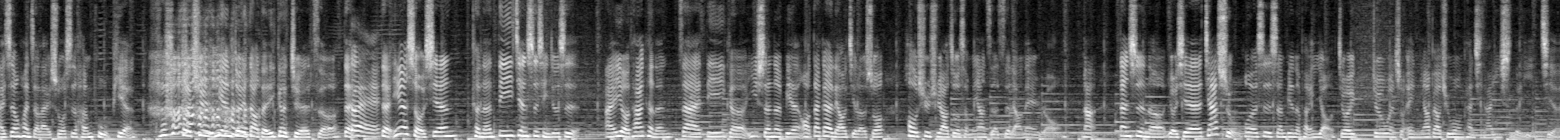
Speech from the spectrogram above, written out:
癌症患者来说是很普遍 会去面对到的一个抉择。对对对，因为首先可能第一件事情就是，还有他可能在第一个医生那边哦，大概了解了说后续需要做什么样子的治疗内容。那但是呢，有些家属或者是身边的朋友就会就会问说，哎，你要不要去问问看其他医师的意见？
